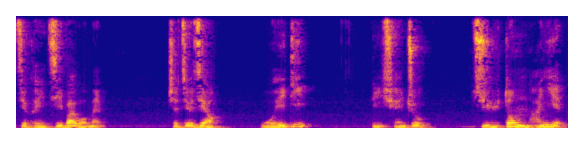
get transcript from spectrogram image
就可以击败我们，这就叫围地。李全柱：举动难也。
